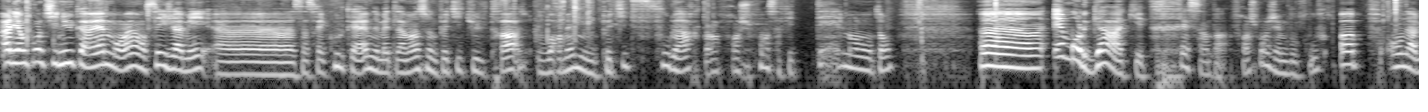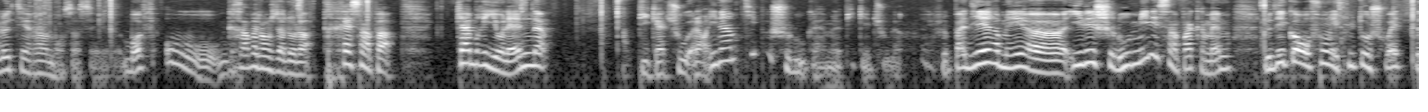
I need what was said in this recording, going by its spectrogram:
Allez, on continue quand même, on on sait jamais. Euh, ça serait cool quand même de mettre la main sur une petite ultra, voire même une petite full art. Hein. Franchement, ça fait tellement longtemps. Euh, Emolga qui est très sympa. Franchement, j'aime beaucoup. Hop, on a le terrain. Bon, ça c'est bof. Oh, Gravalanche d'Alola, très sympa. Cabriolène. Pikachu. Alors, il est un petit peu chelou quand même, le Pikachu. Je veux pas dire, mais euh, il est chelou, mais il est sympa quand même. Le décor, au fond, est plutôt chouette.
